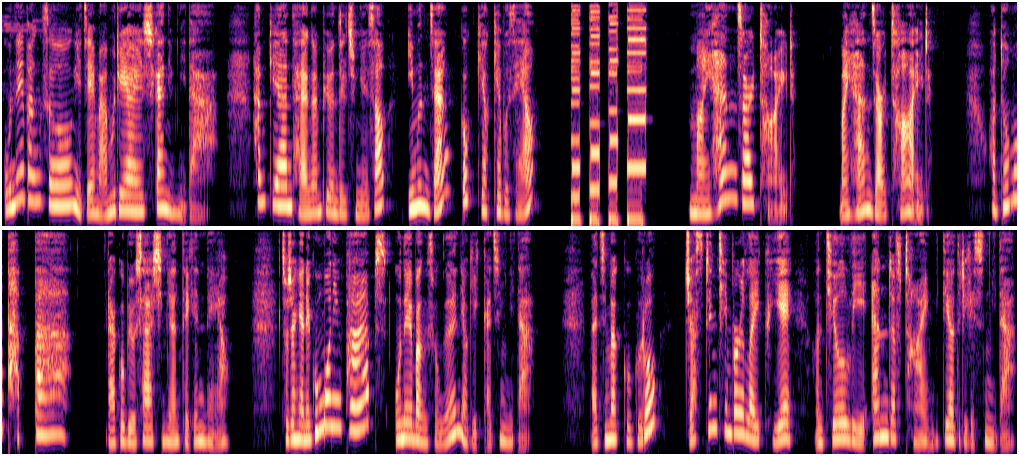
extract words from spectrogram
오늘 방송 이제 마무리할 시간입니다. 함께한 다양한 표현들 중에서 이 문장 꼭 기억해 보세요. My hands are tied. My hands are tied. 아, 너무 바빠. 라고 묘사하시면 되겠네요. 조정현의 Morning Pops 오늘 방송은 여기까지입니다. 마지막 곡으로 Justin Timberlake의 Until the End of Time 띄워드리겠습니다.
